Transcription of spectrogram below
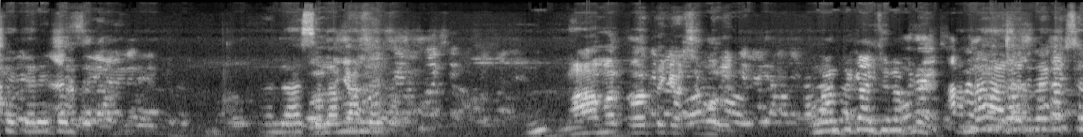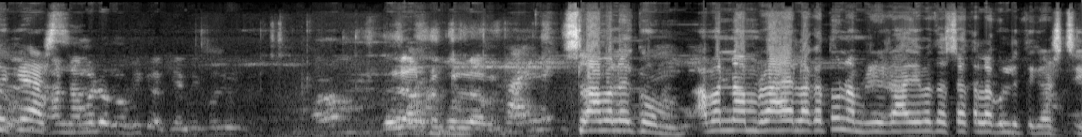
শিকারি আসসালামু আলাইকুম। না আমার কথা থেকে আসছে বলো? আমরা হাজারিবাগ থেকে আসছি। সালাম আলাইকুম। আমার নাম রাহেলা খাতুন আমি রায়বাজার চাতালাগুলি থেকে আসছি।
